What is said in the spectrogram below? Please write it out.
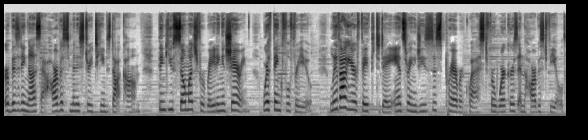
or visiting us at harvestministryteams.com. Thank you so much for rating and sharing. We're thankful for you. Live out your faith today, answering Jesus' prayer request for workers in the harvest field.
